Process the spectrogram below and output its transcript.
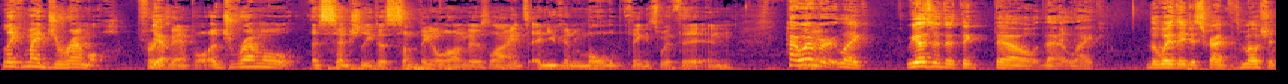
like my Dremel, for Yeah. example. A Dremel essentially does something along those lines, and you can mold things with it. And However, like we also have to think though that like the way they describe this motion,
